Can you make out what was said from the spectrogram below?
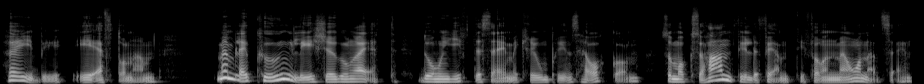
Höjby i efternamn, men blev kunglig 2001 då hon gifte sig med kronprins Håkon, som också han fyllde 50 för en månad sedan.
